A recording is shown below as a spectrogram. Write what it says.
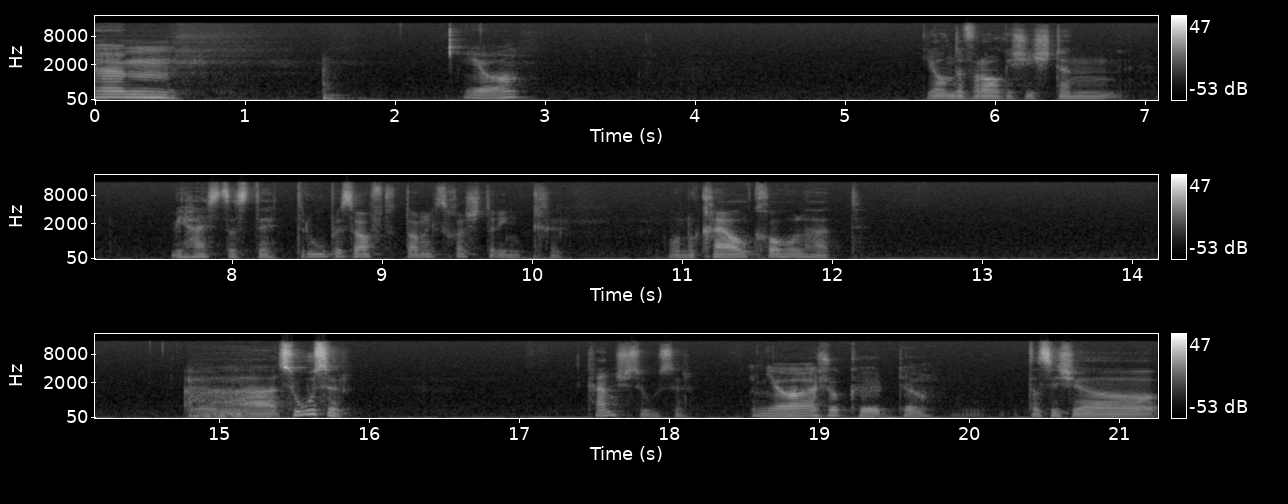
Ähm. Ja. Die andere Frage ist, ist dann, wie heisst das, der Traubensaft, den du damals kannst trinken der noch keinen Alkohol hat? Ah, Sauser. Kennst du Sauser? Ja, auch schon gehört, ja. Das ist ja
